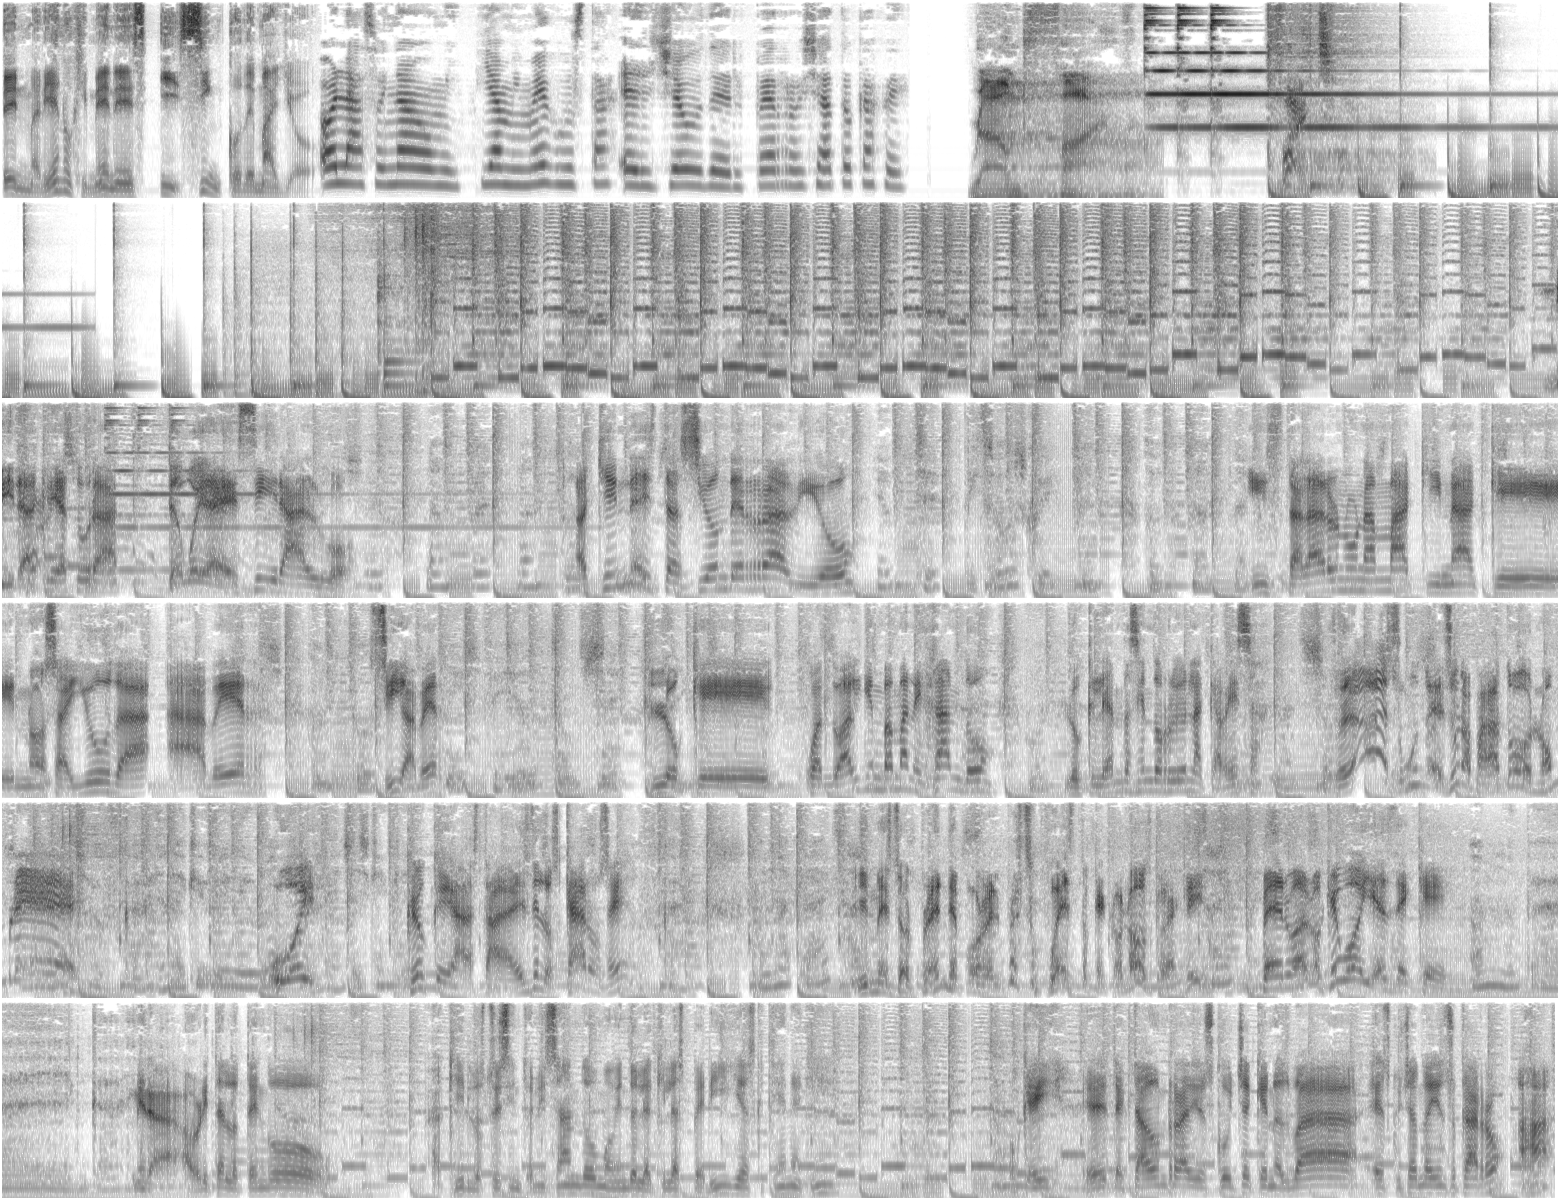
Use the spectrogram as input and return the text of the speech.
En Mariano Jiménez y 5 de mayo. Hola, soy Naomi y a mí me gusta el show del perro Chato Café. Round 5. Fight! Mira, criatura, te voy a decir algo. Aquí en la estación de radio instalaron una máquina que nos ayuda a ver, sí, a ver, lo que cuando alguien va manejando, lo que le anda haciendo ruido en la cabeza. Ah, es, un, es un aparato, no. Uy, creo que hasta es de los caros, ¿eh? Y me sorprende por el presupuesto que conozco aquí. Pero a lo que voy es de que... Mira, ahorita lo tengo... Aquí lo estoy sintonizando, moviéndole aquí las perillas que tiene aquí. Ok, he detectado un radio escucha que nos va escuchando ahí en su carro. Ajá.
